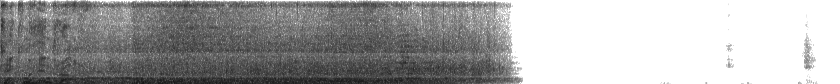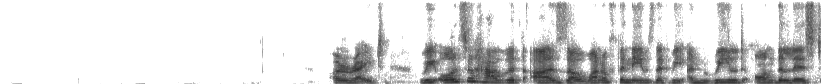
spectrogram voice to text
Tech Mahindra. We also have with us uh, one of the names that we unveiled on the list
